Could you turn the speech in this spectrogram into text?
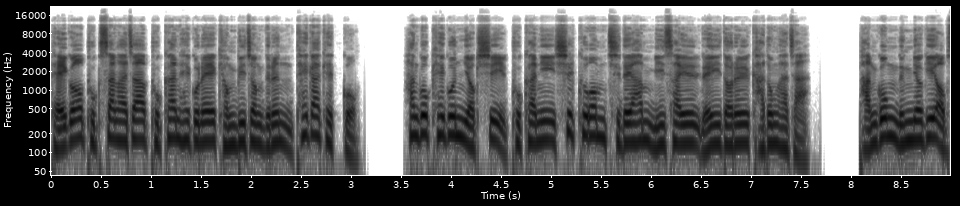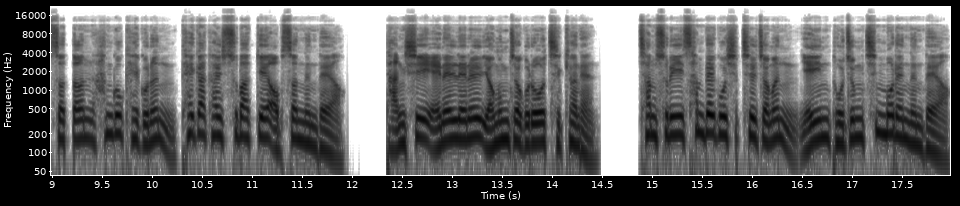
대거 북상하자 북한 해군의 경비정들은 퇴각했고 한국 해군 역시 북한이 실크웜 지대함 미사일 레이더를 가동하자 방공 능력이 없었던 한국 해군은 퇴각할 수밖에 없었는데요. 당시 NLL을 영웅적으로 지켜낸 참수리 357점은 예인 도중 침몰했는데요.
